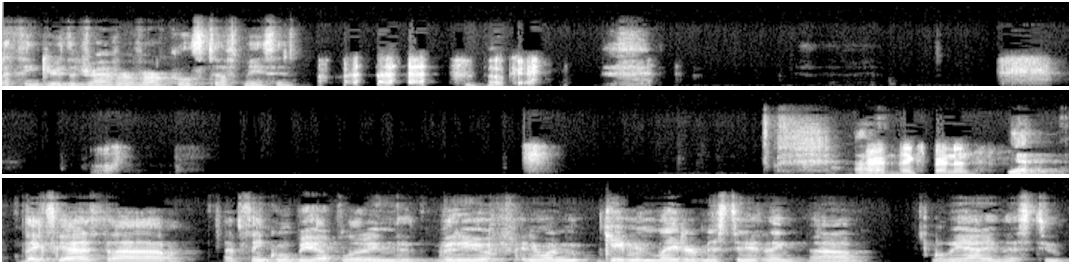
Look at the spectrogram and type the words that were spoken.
I think you're the driver of our cool stuff, Mason. okay. All right, uh, thanks, Brendan. Yep, thanks, guys. Um, I think we'll be uploading the video if anyone came in later, missed anything. Um, we'll be adding this to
